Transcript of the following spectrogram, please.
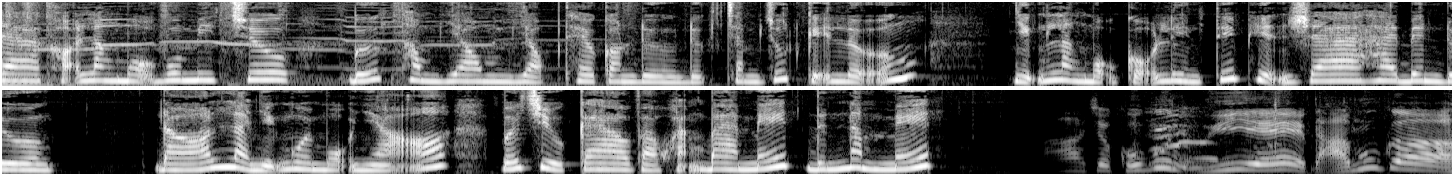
ra khỏi lăng mộ vua Michu, bước thông dong dọc theo con đường được chăm chút kỹ lưỡng. Những lăng mộ cổ liên tiếp hiện ra hai bên đường. Đó là những ngôi mộ nhỏ với chiều cao vào khoảng 3 mét đến 5 mét. 아, 저 고분 위에 나무가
